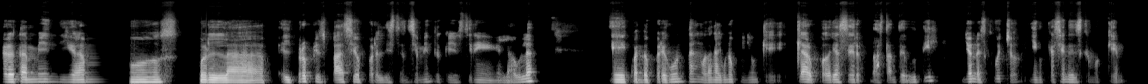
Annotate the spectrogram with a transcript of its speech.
pero también, digamos, por la, el propio espacio, por el distanciamiento que ellos tienen en el aula, eh, cuando preguntan o dan alguna opinión que, claro, podría ser bastante útil, yo no escucho y en ocasiones es como que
